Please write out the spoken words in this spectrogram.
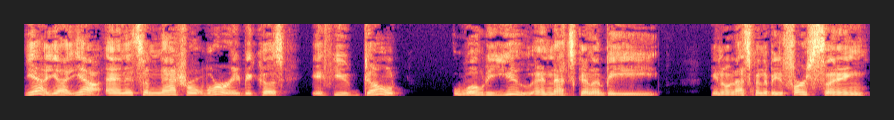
Yeah, yeah, yeah. And it's a natural worry because if you don't, woe to you. And that's going to be, you know, that's going to be the first thing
